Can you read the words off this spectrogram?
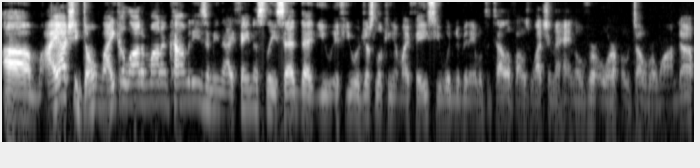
Um, I actually don't like a lot of modern comedies. I mean, I famously said that you, if you were just looking at my face, you wouldn't have been able to tell if I was watching The Hangover or Hotel Rwanda.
